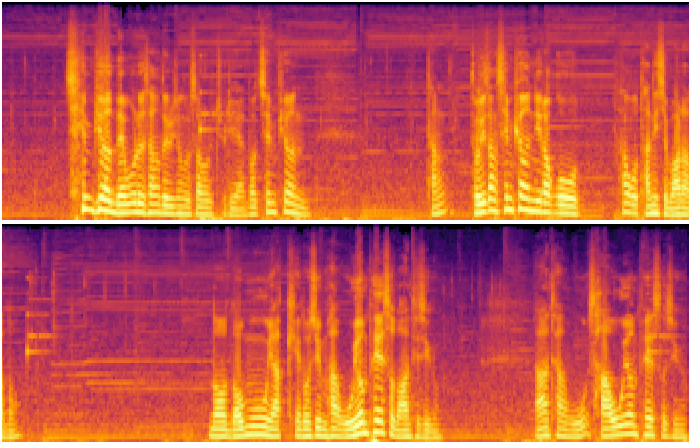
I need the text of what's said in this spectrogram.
챔피언 네모를 상대로 이 정도 싸울 줄이야. 너 챔피언 당, 더 이상 챔피언이라고 하고 다니지 마라 너. 너 너무 약해. 너 지금 한 5연패 했어 너한테 지금. 나한테 한 5, 4, 5연패 했어 지금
